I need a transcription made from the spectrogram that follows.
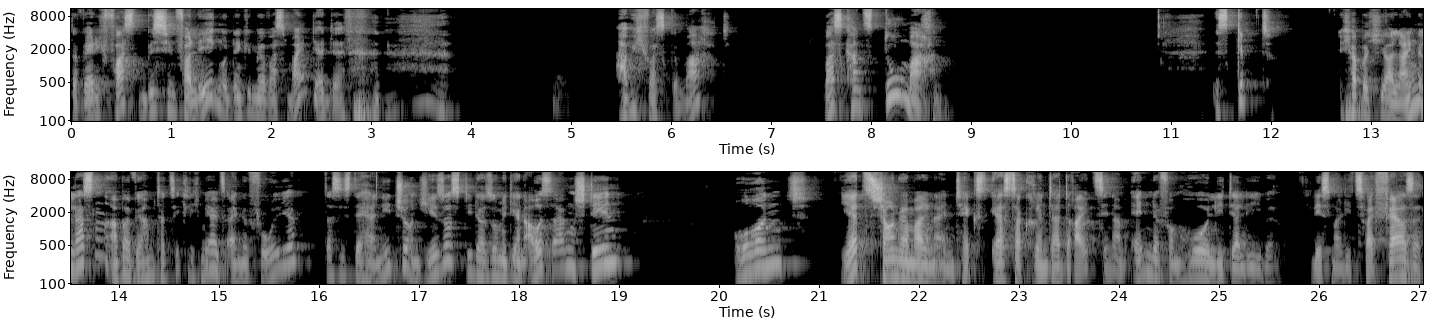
Da werde ich fast ein bisschen verlegen und denke mir, was meint er denn? Habe ich was gemacht? Was kannst du machen? Es gibt, ich habe euch hier allein gelassen, aber wir haben tatsächlich mehr als eine Folie. Das ist der Herr Nietzsche und Jesus, die da so mit ihren Aussagen stehen. Und Jetzt schauen wir mal in einen Text, 1. Korinther 13, am Ende vom Hohelied der Liebe. Ich lese mal die zwei Verse.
